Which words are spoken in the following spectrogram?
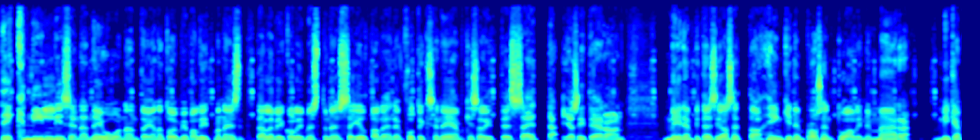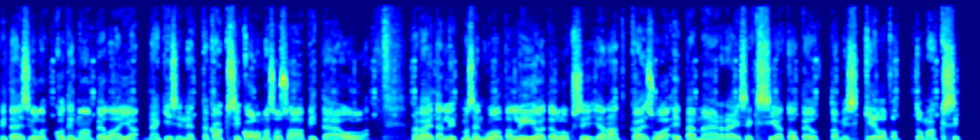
teknillisenä neuvonantajana toimiva Litmanen esitti tällä viikolla ilmestyneessä Iltalehden futiksen EM-kisaliitteessä, että, ja siteeraan, meidän pitäisi asettaa henkinen prosentuaalinen määrä, mikä pitäisi olla kotimaan pelaaja, näkisin, että kaksi kolmasosaa pitää olla. Mä väitän Litmasen huolta liioitelluksi ja ratkaisua epämääräiseksi ja toteuttamiskelvottomaksi.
